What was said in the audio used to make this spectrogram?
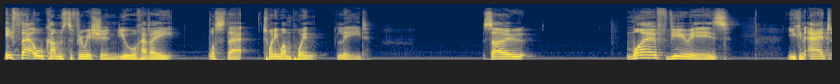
If that all comes to fruition, you will have a, what's that, 21 point lead. So, my view is you can add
